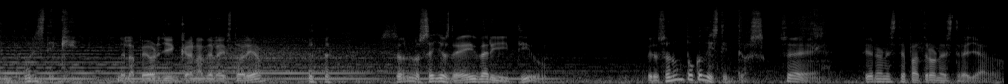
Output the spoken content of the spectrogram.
¿Fundadores de qué? ¿De la peor gincana de la historia? Son los sellos de Avery y Tew. Pero son un poco distintos. Sí, tienen este patrón estrellado.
